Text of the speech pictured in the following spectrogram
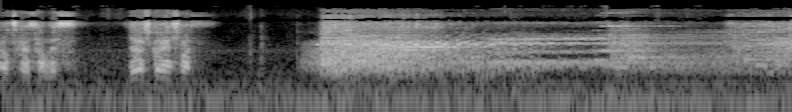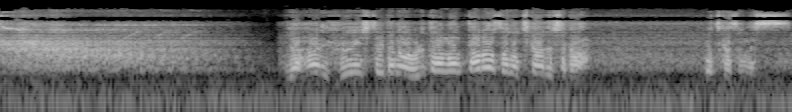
お疲れさんです。よろしくお願いします。やはり封印していたのはウルトラマン太郎さんの力でしたか。お疲れさんです。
